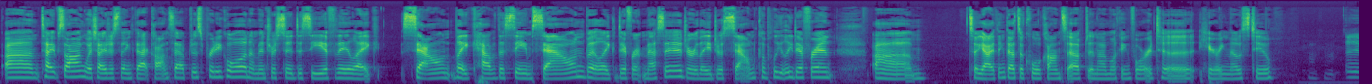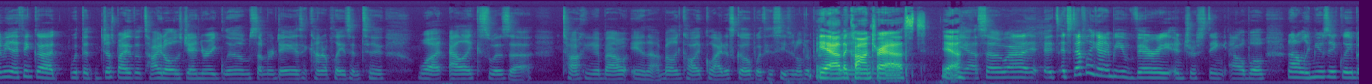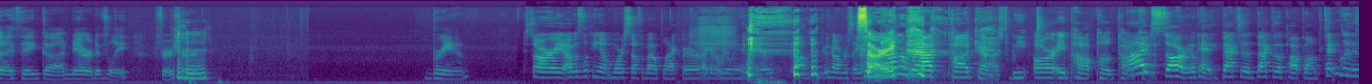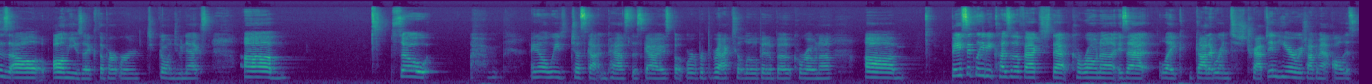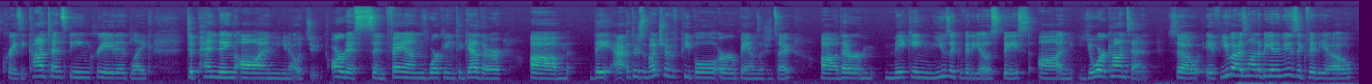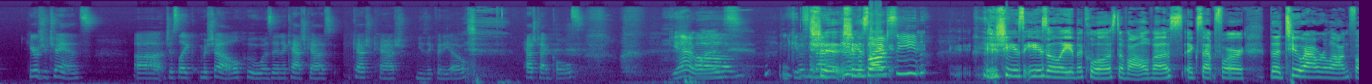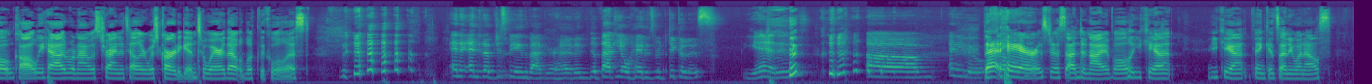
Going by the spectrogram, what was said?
um, type song, which I just think that concept is pretty cool. And I'm interested to see if they like sound like have the same sound but like different message or they just sound completely different. Um, so yeah, I think that's a cool concept and I'm looking forward to hearing those two. And I mean, I think uh, with the just by the titles, January Gloom, Summer Days, it kind of plays into what Alex was uh, talking about in uh, Melancholy Kaleidoscope with his seasonal depression. Yeah, the contrast. Yeah. Yeah, so uh, it's it's definitely going to be a very interesting album, not only musically but I think uh, narratively for sure. Mhm. Brianne. Sorry, I was looking up more stuff about Black Bear. I got really into this con- conversation. Sorry. Not a rap podcast. We are a pop punk podcast. I'm sorry. Okay, back to back to the pop punk. Technically, this is all all music. The part we're going to next. Um. So, I know we've just gotten past this, guys, but we're back to a little bit about Corona. Um. Basically, because of the fact that Corona is at like got everyone trapped in here, we're talking about all this crazy content's being created, like depending on you know artists and fans working together. Um, they there's a bunch of people or bands, I should say, uh, that are making music videos based on your content. So if you guys want to be in a music video, here's your chance. Uh, just like Michelle, who was in a Cash Cash Cash Cash music video. Hashtag goals. yeah, it was. Um, you can see back that She- she's bar like- scene. She's easily the coolest of all of us, except for the two hour long phone call we had when I was trying to tell her which cardigan to wear that would look the coolest. and it ended up just being the back of your head, and the back of your head is ridiculous. Yeah, it is. Um, anywho, That so- hair is just undeniable. You can't you can't think it's anyone else.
